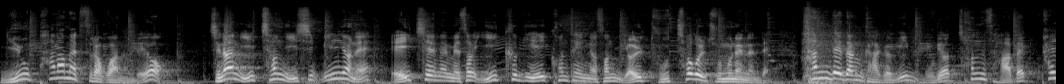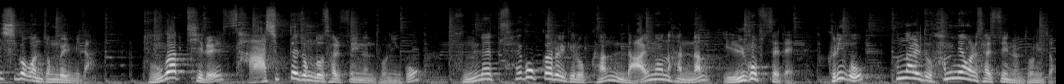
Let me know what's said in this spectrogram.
뉴 파나맥스라고 하는데요. 지난 2021년에 HMM에서 이 크기의 컨테이너선 12척을 주문했는데 한 대당 가격이 무려 1,480억 원 정도입니다. 부가티를 40대 정도 살 수 있는 돈이고 국내 최고가를 기록한 나인원 한남 7세대 그리고 호날두 한 명을 살 수 있는 돈이죠.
